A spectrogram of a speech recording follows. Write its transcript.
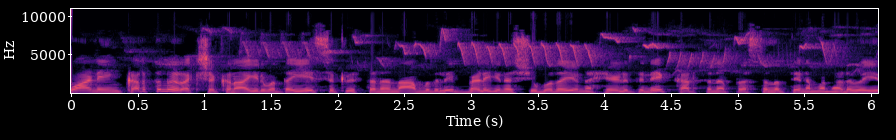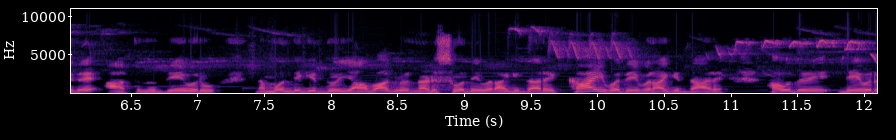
ಮಾರ್ನಿಂಗ್ ಕರ್ತನ ರಕ್ಷಕನಾಗಿರುವಂತಹ ಯೇಸು ಕ್ರಿಸ್ತನ ನಾಮದಲ್ಲಿ ಬೆಳಗಿನ ಶುಭೋದಯವನ್ನು ಹೇಳುತ್ತೇನೆ ಕರ್ತನ ಪ್ರಸನ್ನತೆ ನಮ್ಮ ನಡುವೆ ಇದೆ. ಆತನು ದೇವರು ನಮ್ಮೊಂದಿಗಿದ್ದು ಯಾವಾಗಲೂ ನಡೆಸುವ ದೇವರಾಗಿದ್ದಾರೆ, ಕಾಯುವ ದೇವರಾಗಿದ್ದಾರೆ. ಹೌದು, ದೇವರ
